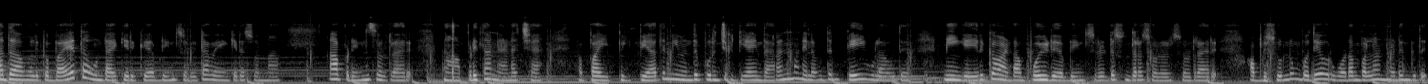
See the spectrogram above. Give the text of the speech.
அது அவளுக்கு பயத்தை உண்டாக்கியிருக்கு அப்படின்னு சொல்லிட்டு அவன் என்கிட்ட சொன்னான் அப்படின்னு சொல்கிறாரு நான் அப்படி தான் நினச்சேன். அப்பா இப்போ இப்பயாவது நீ வந்து புரிஞ்சுக்கிட்டியா? இந்த அரண்மனையில் வந்து பேய் உலாவுது. நீ இங்கே இருக்க வேண்டாம் போயிடு அப்படின்னு சொல்லிட்டு சுந்தர சோழர் சொல்கிறாரு அப்படி சொல்லும்போதே ஒரு உடம்பெல்லாம் நடுங்குது.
